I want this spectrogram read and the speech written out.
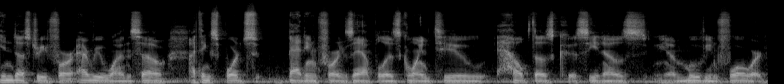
industry for everyone. So I think sports betting, for example, is going to help those casinos, you know, moving forward.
